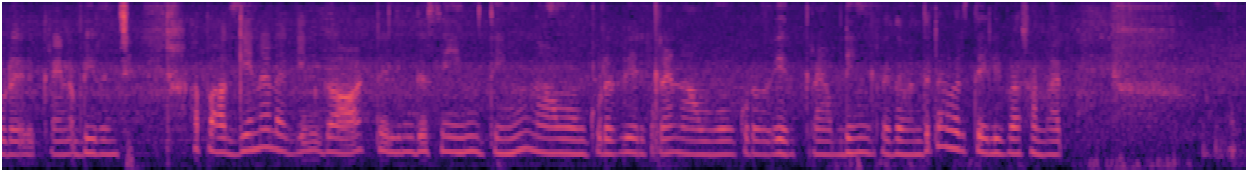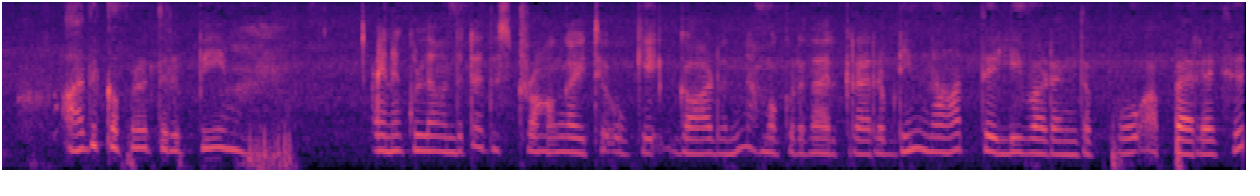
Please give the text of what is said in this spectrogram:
கூட இருக்கிறேன். அப்படி இருந்துச்சு. அப்போ again and again god telling the same thing நான் உன் கூடவே இருக்கிறேன் நான் உன் கூடவே இருக்கிறேன் அப்படிங்கிறத வந்துட்டு அவர் தெளிவாக சொன்னார். அதுக்கப்புறம் திருப்பி எனக்குள்ளே வந்துட்டு அது ஸ்ட்ராங் ஆகிட்டு ஓகே காட் வந்து நம்ம கூட தான் இருக்கிறாரு அப்படின்னு நான் தெளிவடைந்தப்போ பிறகு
